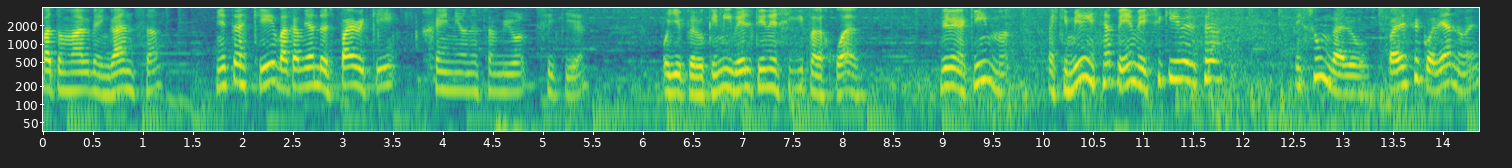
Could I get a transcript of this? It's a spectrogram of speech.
va a tomar venganza. Mientras que va cambiando Spire que Genio nuestro amigo Siki, ¿eh? Oye, pero ¿qué nivel tiene Siki para jugar? Miren aquí, es que miren ese APM, Siki debe ser... Es húngaro, parece coreano, ¿eh?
